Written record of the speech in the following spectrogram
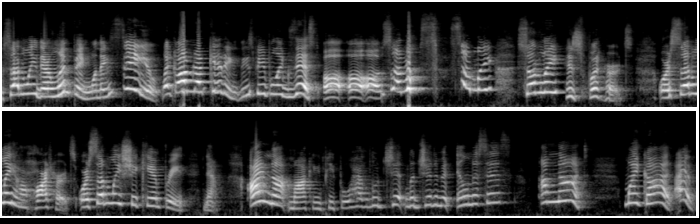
suddenly they're limping when they see you. Like, I'm not kidding. These people exist. Oh, oh, oh. Suddenly, suddenly, suddenly his foot hurts, or suddenly her heart hurts, or suddenly she can't breathe. Now, I'm not mocking people who have legit, legitimate illnesses. I'm not. My God, I have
